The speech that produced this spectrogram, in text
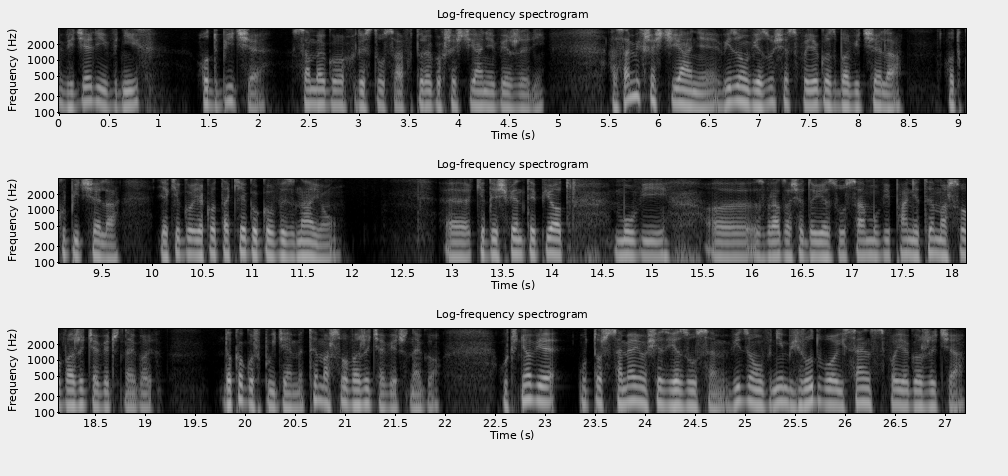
widzieli w nich odbicie samego Chrystusa, w którego chrześcijanie wierzyli. A sami chrześcijanie widzą w Jezusie swojego Zbawiciela, Odkupiciela, jakiego, jako takiego go wyznają. E, kiedy święty Piotr mówi, zwraca się do Jezusa, mówi: Panie, Ty masz słowa życia wiecznego. Do kogoż pójdziemy? Ty masz słowa życia wiecznego. Uczniowie utożsamiają się z Jezusem, widzą w nim źródło i sens swojego życia.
